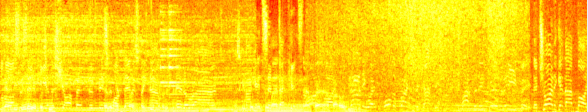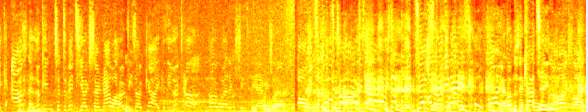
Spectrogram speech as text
Jangan ditiru ya bosku. Helmnya tetap Meskipun ini cuma apa parodi. They're trying to get that bike out. They're looking to Davizioso now. I hope he's okay because he looked hurt. Nowhere to push into the air. Oh, it's a control! Is that, is that Davizioso? I think it is! Oh, five from the Ducati. The high slide.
